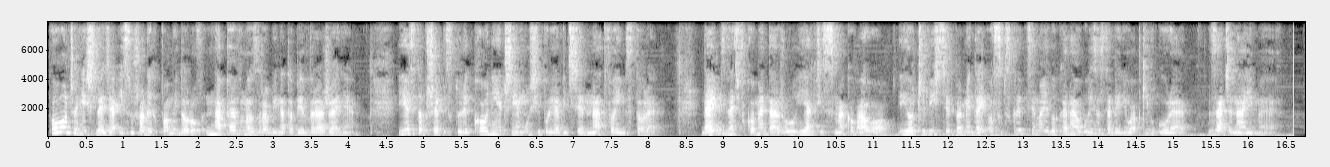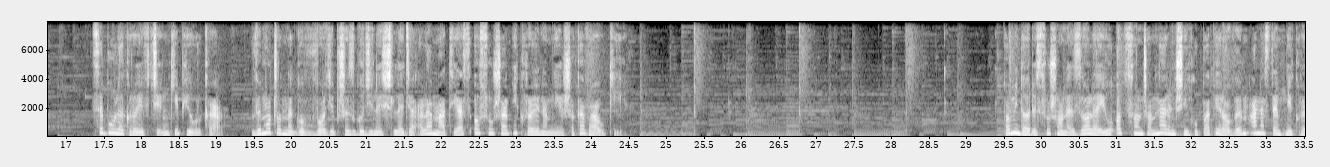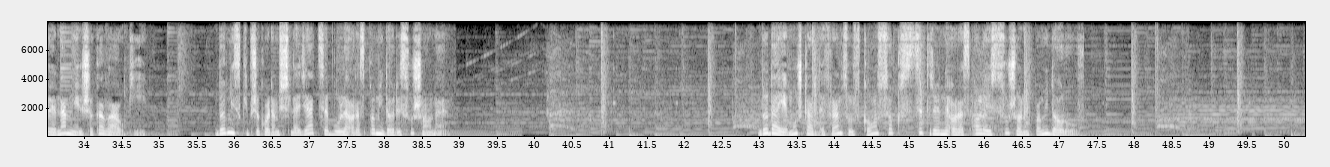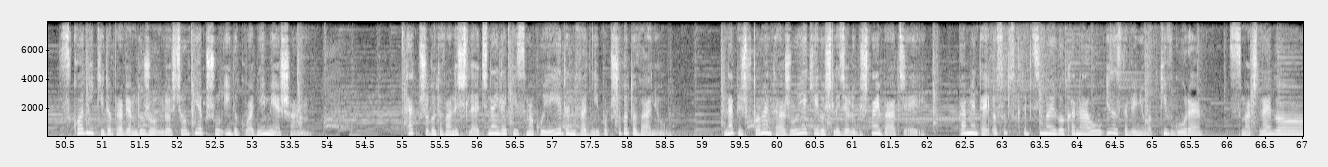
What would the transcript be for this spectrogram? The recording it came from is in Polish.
Połączenie śledzia i suszonych pomidorów na pewno zrobi na Tobie wrażenie. Jest to przepis, który koniecznie musi pojawić się na Twoim stole. Daj mi znać w komentarzu, jak Ci smakowało i oczywiście pamiętaj o subskrypcji mojego kanału i zostawieniu łapki w górę. Zaczynajmy! Cebulę kroję w cienkie piórka. Wymoczonego w wodzie przez godzinę śledzia ala Matias osuszam i kroję na mniejsze kawałki. Pomidory suszone z oleju odsączam na ręczniku papierowym, a następnie kroję na mniejsze kawałki. Do miski przykładam śledzia, cebulę oraz pomidory suszone. Dodaję musztardę francuską, sok z cytryny oraz olej z suszonych pomidorów. Składniki doprawiam dużą ilością pieprzu i dokładnie mieszam. Tak przygotowany śledź najlepiej smakuje 1-2 dni po przygotowaniu. Napisz w komentarzu, jakiego śledzia lubisz najbardziej. Pamiętaj o subskrypcji mojego kanału i zostawieniu łapki w górę. Smacznego!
